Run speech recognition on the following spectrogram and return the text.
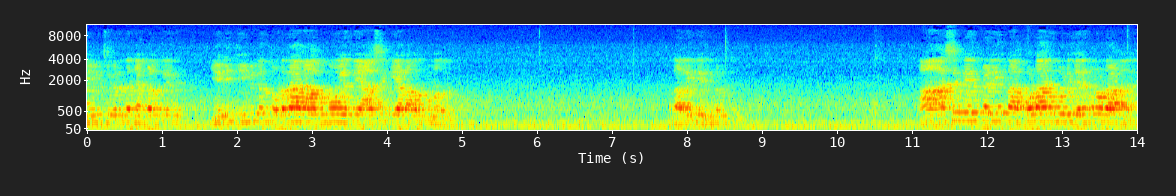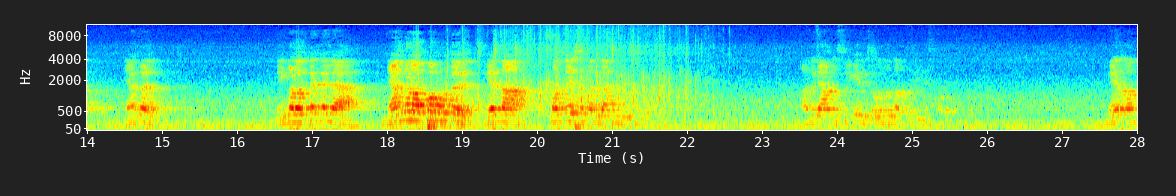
ജീവിച്ചു വരുന്ന ഞങ്ങൾക്ക് ഇനി ജീവിതം തുടരാനാകുമോ എന്ന ആശങ്കയാണ് അവർക്കുള്ളത്. അതറിയില്ലേ നിങ്ങൾക്ക്? ആ ആശങ്കയിൽ കഴിയുന്ന കോടാനുകോടി ജനങ്ങളോടാണ് ഞങ്ങൾ നിങ്ങൾ ഒറ്റക്കല്ല ഞങ്ങളൊപ്പമുണ്ട് എന്ന സന്ദേശം നൽകാൻ അതിനാണ് സ്വീകരിച്ച ഓരോ നടപടിയും കേരളം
